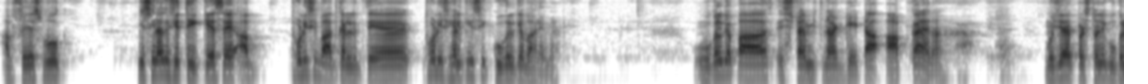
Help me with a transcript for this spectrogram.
اب فیس بک کسی نہ کسی طریقے سے اب تھوڑی سی بات کر لیتے ہیں، تھوڑی سی ہلکی سی گوگل کے بارے میں۔ گوگل کے پاس اس ٹائم جتنا ڈیٹا آپ کا ہے نا، مجھے پرسنلی گوگل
